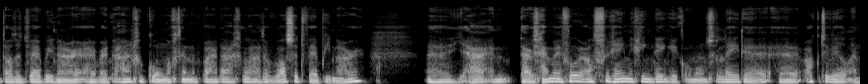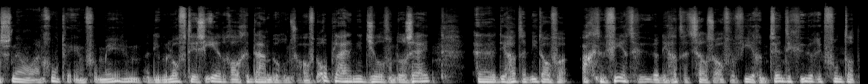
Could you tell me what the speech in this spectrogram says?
dat het webinar werd aangekondigd. En een paar dagen later was het webinar. Uh, ja, en daar zijn wij voor als vereniging, denk ik, om onze leden uh, actueel en snel en goed te informeren. Die belofte is eerder al gedaan door onze hoofdopleiding, Jill van der Zij. Uh, die had het niet over 48 uur, die had het zelfs over 24 uur. Ik vond dat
